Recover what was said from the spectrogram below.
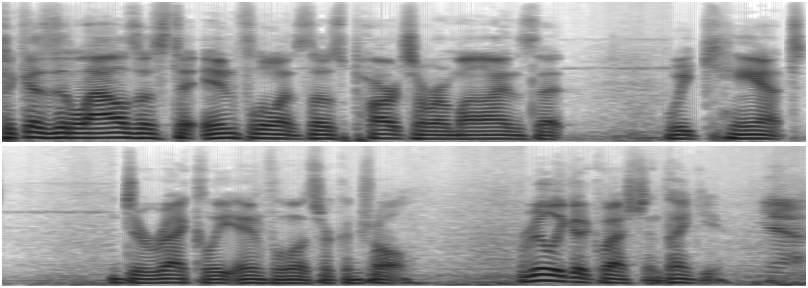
because it allows us to influence those parts of our minds that we can't directly influence or control. Really good question. Thank you. Yeah.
